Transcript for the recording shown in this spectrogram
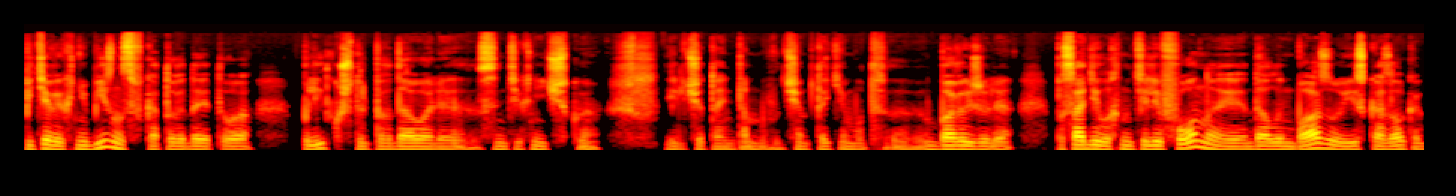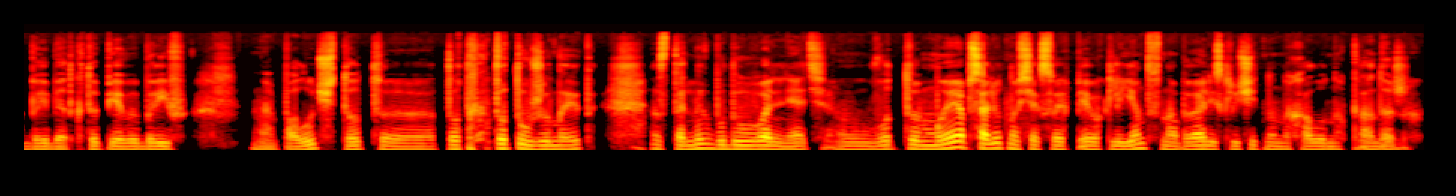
пятерых нью-бизнесов, которые до этого плитку, что ли, продавали сантехническую, или что-то они там чем-то таким вот э, барыжили. Посадил их на телефон и дал им базу и сказал, как бы, ребят, кто первый бриф э, получит, тот, э, тот, тот ужинает. Остальных буду увольнять. Вот мы абсолютно всех своих первых клиентов набрали исключительно на холодных продажах.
